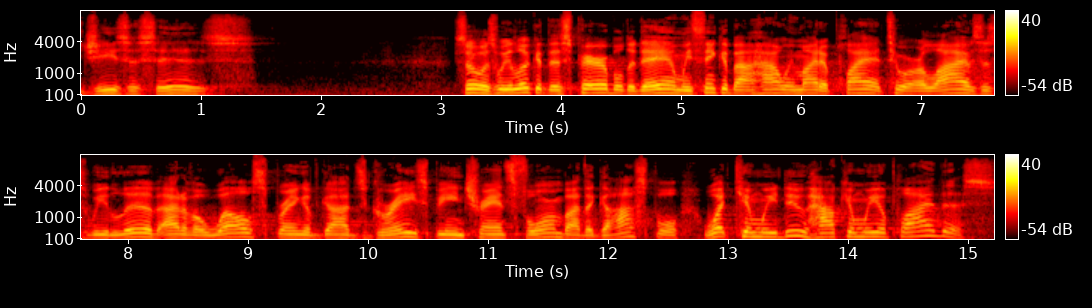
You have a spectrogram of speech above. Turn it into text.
Jesus is. So, as we look at this parable today and we think about how we might apply it to our lives as we live out of a wellspring of God's grace being transformed by the gospel, what can we do? How can we apply this?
